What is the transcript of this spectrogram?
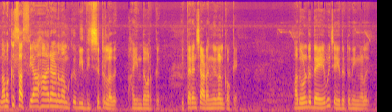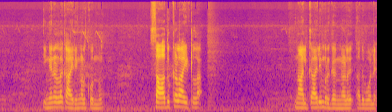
നമുക്ക് സസ്യാഹാരമാണ് നമുക്ക് വിധിച്ചിട്ടുള്ളത് ഹൈന്ദവർക്ക് ഇത്തരം ചടങ്ങുകൾക്കൊക്കെ. അതുകൊണ്ട് ദയവ് ചെയ്തിട്ട് നിങ്ങൾ ഇങ്ങനെയുള്ള കാര്യങ്ങൾക്കൊന്നും സാധുക്കളായിട്ടുള്ള നാൽക്കാലി മൃഗങ്ങൾ അതുപോലെ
